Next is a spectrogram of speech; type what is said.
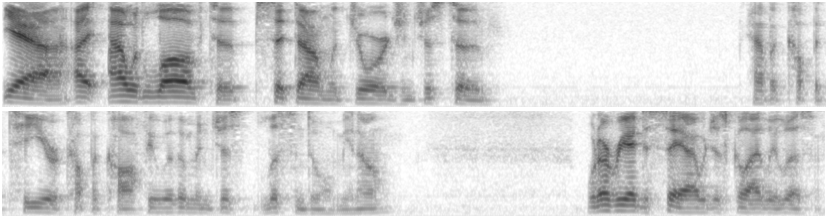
yeah, I, I would love to sit down with George and just to have a cup of tea or a cup of coffee with him and just listen to him, you know? Whatever he had to say, I would just gladly listen.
